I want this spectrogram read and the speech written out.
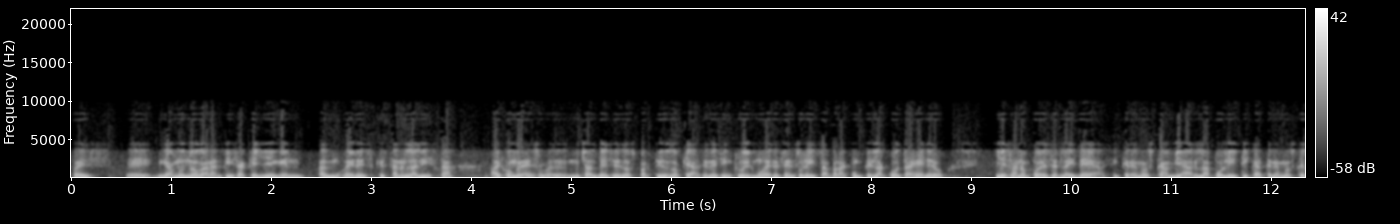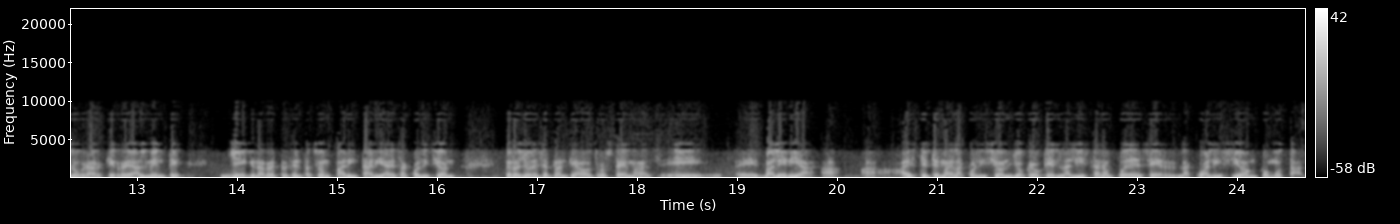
pues, eh, digamos, no garantiza que lleguen las mujeres que están en la lista al Congreso. Eh, muchas veces los partidos lo que hacen es incluir mujeres en su lista para cumplir la cuota de género y esa no puede ser la idea. Si queremos cambiar la política, tenemos que lograr que realmente llegue una representación paritaria de esa coalición. Pero yo les he planteado otros temas, eh, eh, Valeria, a, a este tema de la coalición. Yo creo que la lista no puede ser la coalición como tal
